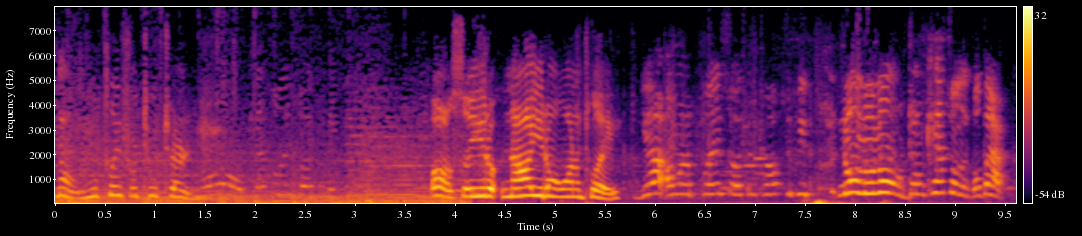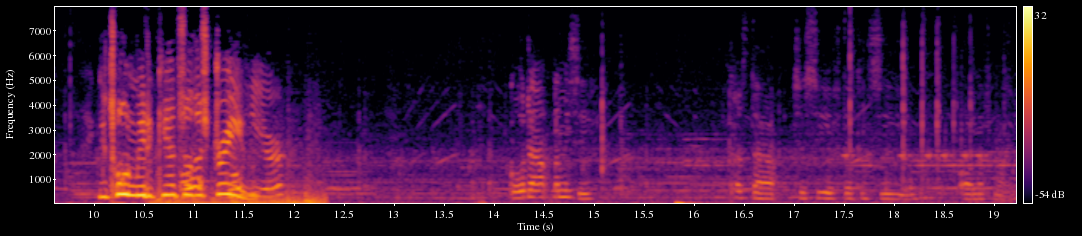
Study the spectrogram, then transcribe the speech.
No, you play for two turns. No, cancel it so I can make you. Oh, so you don't now you don't want to play. Yeah, I wanna play so I can talk to people. No, no, no! Don't cancel it. Go back. You told me to cancel oh, Go- the stream. Go here. Go down. Let me see. Press that to see if they can see you. Oh, never mind.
